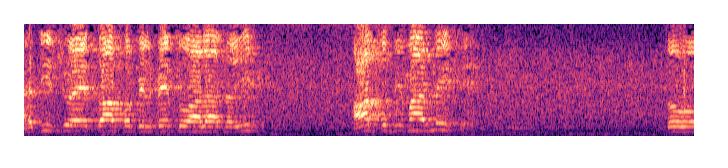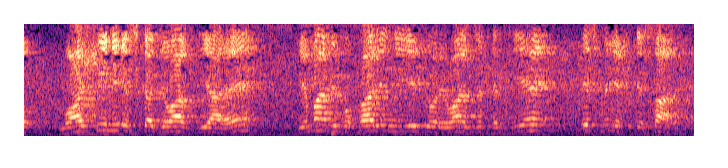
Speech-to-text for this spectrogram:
حدیث جو ہے، طاف بالبیت والا دعید آپ تو بیمار نہیں تھے۔ تو معاشی نے اس کا جواب دیا ہے کہ امام بخاری نے یہ جو روایت ذکر کی ہے اس میں اختصار ہے۔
